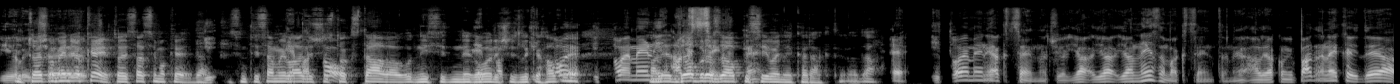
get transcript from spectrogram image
Ili I to je po meni ok, to je sasvim ok, da. I, Mislim, ti samo ilaziš e, pa iz tog stava, nisi, ne e, govoriš pa, iz like halflinga, i to je meni ali je akcent, dobro za opisivanje ne? karaktera, da. E, i to je meni akcent, znači ja, ja, ja ne znam akcenta, ne, ali ako mi padne neka ideja,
